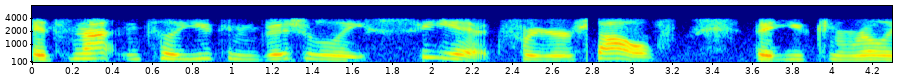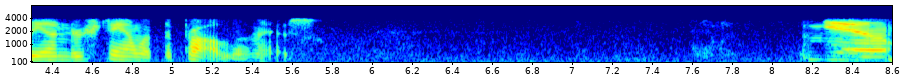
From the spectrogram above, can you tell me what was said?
it's not until you can visually see it for yourself that you can really understand what the problem is. Yeah.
